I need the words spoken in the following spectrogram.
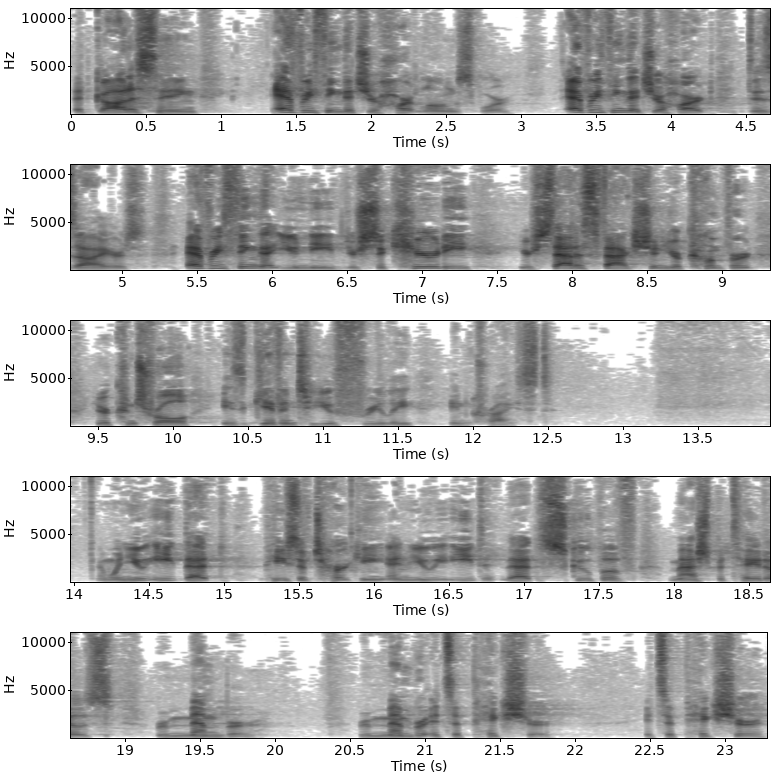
that God is saying everything that your heart longs for, everything that your heart desires, everything that you need, your security, your satisfaction, your comfort, your control is given to you freely in Christ. And when you eat that piece of turkey and you eat that scoop of mashed potatoes, remember, remember it's a picture. It's a picture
